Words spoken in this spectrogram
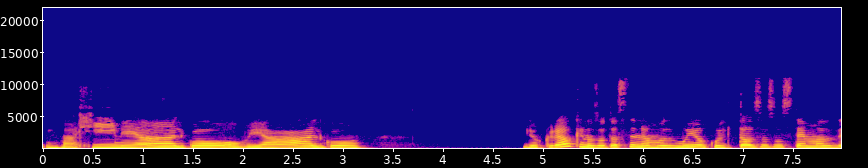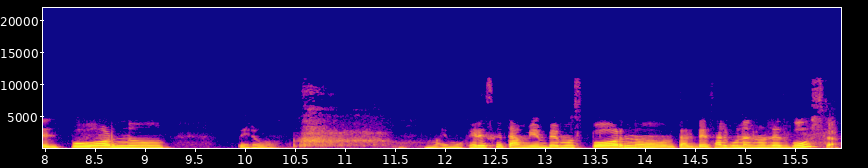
Imagine algo o vea algo. Yo creo que nosotros tenemos muy ocultos esos temas del porno, pero hay mujeres que también vemos porno, tal vez a algunas no les gusta,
